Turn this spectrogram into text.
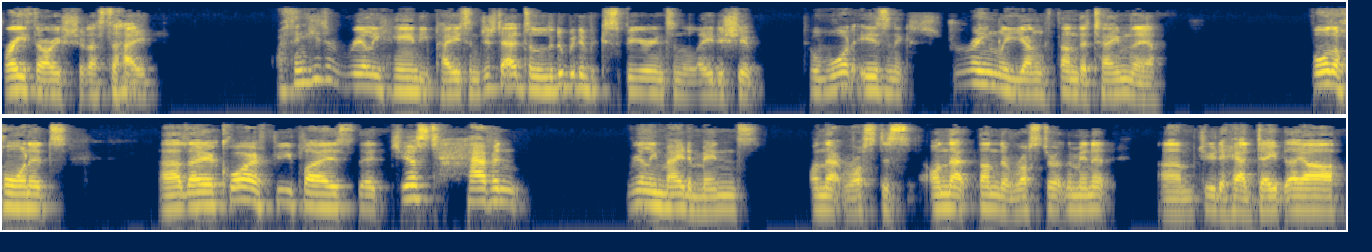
free throws, should I say, I think he's a really handy piece and just adds a little bit of experience and leadership to what is an extremely young Thunder team there. For the Hornets, uh, they acquire a few players that just haven't really made amends on that roster, on that Thunder roster at the minute, um, due to how deep they are.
